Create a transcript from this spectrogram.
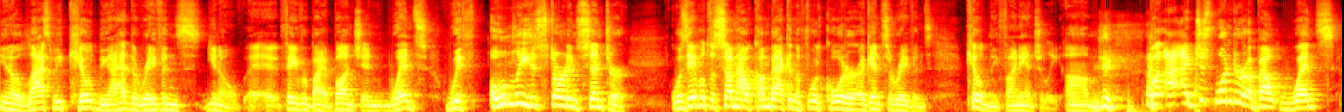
you know, last week killed me. I had the Ravens, you know, eh, favored by a bunch, and Wentz with only his starting center was able to somehow come back in the fourth quarter against the Ravens. Killed me financially. Um, but I, I, just wonder about Wentz.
